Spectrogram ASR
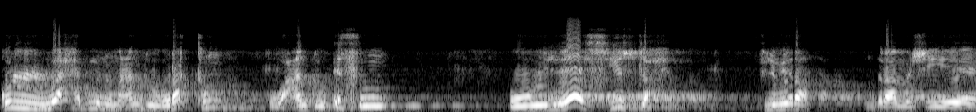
كل واحد منهم عنده رقم وعنده اسم ولاش يصلح في الوراثة. ندرى ماشي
